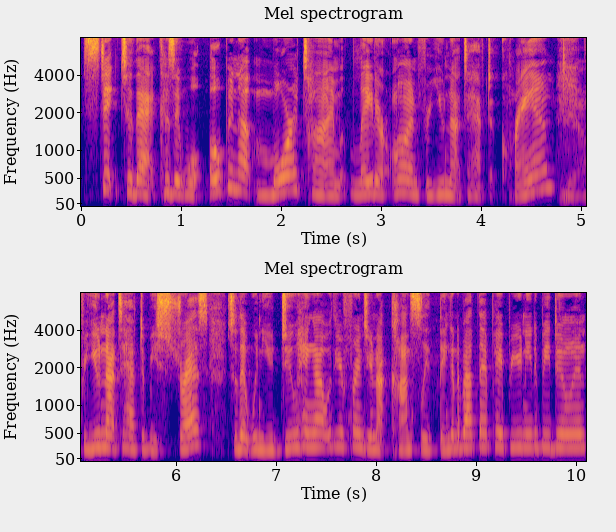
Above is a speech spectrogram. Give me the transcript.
stick to that because it will open up more time later on for you not to have to cram Yeah. for you not to have to be stressed so that when you do hang out with your friends you're not constantly thinking about that paper you need to be doing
